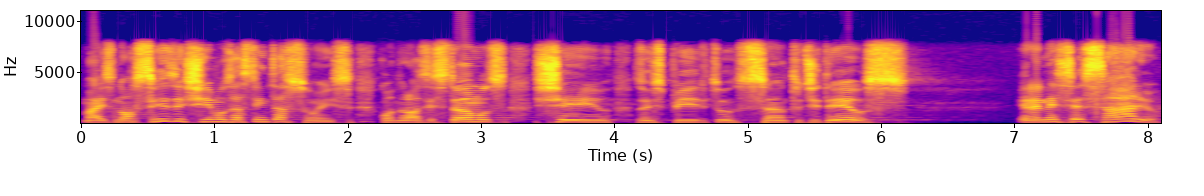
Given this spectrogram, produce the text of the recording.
Mas nós resistimos às tentações quando nós estamos cheios do Espírito Santo de Deus. Ele é necessário.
